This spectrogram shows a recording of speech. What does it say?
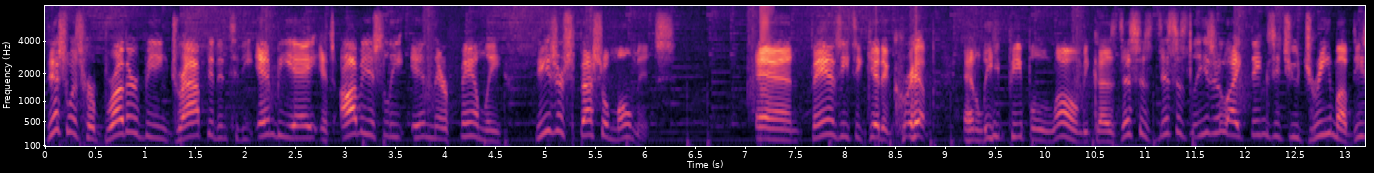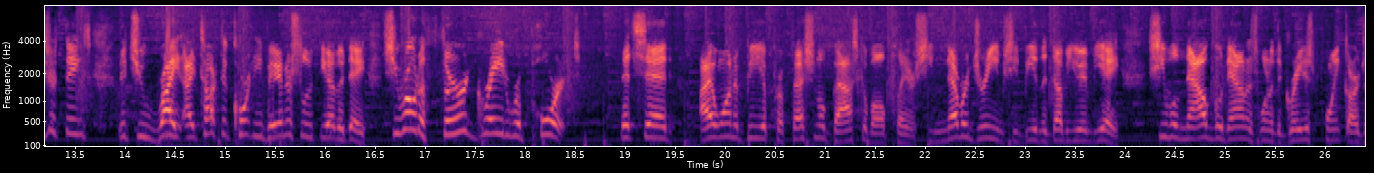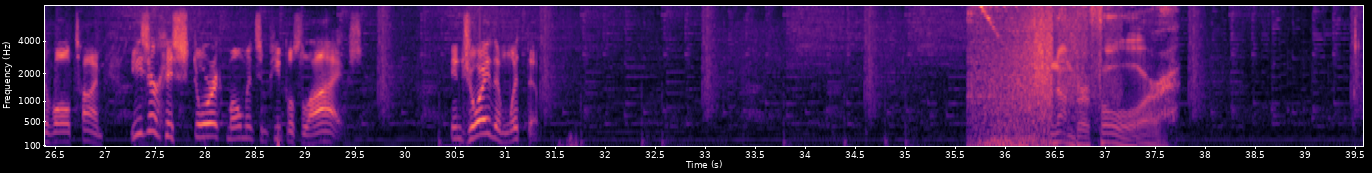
this was her brother being drafted into the nba it's obviously in their family. These are special moments. And fans need to get a grip and leave people alone because this is this is these are like things that you dream of. These are things that you write. I talked to Courtney Vandersloot the other day. She wrote a third grade report that said, I want to be a professional basketball player. She never dreamed she'd be in the WNBA. She will now go down as one of the greatest point guards of all time. These are historic moments in people's lives. Enjoy them with them. Number four.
